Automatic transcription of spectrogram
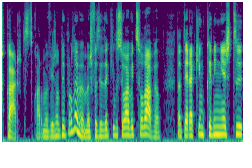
tocar, que se tocar uma vez não tem problema, mas fazer daquilo o seu hábito saudável. Portanto, era aqui um bocadinho este.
